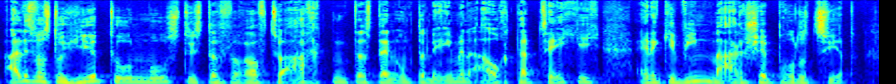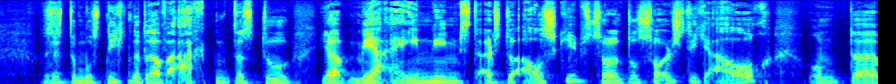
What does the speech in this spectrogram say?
Alles, was du hier tun musst, ist darauf zu achten, dass dein Unternehmen auch tatsächlich eine Gewinnmarge produziert. Das heißt, du musst nicht nur darauf achten, dass du ja mehr einnimmst, als du ausgibst, sondern du sollst dich auch, und äh,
